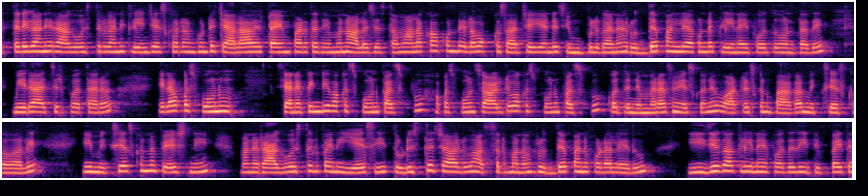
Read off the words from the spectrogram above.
ఇత్తడి కానీ రాగి వస్తువులు కానీ క్లీన్ చేసుకోవాలనుకుంటే చాలా టైం పడుతుంది ఏమైనా ఆలోచిస్తాము అలా కాకుండా ఇలా ఒక్కసారి చేయండి. సింపుల్గానే రుద్దే పని లేకుండా క్లీన్ అయిపోతూ ఉంటుంది. మీరే ఆశ్చర్యపోతారు. ఇలా ఒక స్పూను శనపిండి ఒక స్పూన్ పసుపు ఒక స్పూన్ సాల్ట్ ఒక స్పూన్ పసుపు కొద్ది నిమ్మరసం వేసుకొని వాటర్ వేసుకొని బాగా మిక్స్ చేసుకోవాలి. ఈ మిక్స్ చేసుకున్న పేస్ట్ని మన రాగి వస్తువుల పైన వేసి తుడిస్తే చాలు. అస్సలు మనం రుద్దే పని కూడా లేదు. ఈజీగా క్లీన్ అయిపోతుంది. ఈ టిప్ అయితే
